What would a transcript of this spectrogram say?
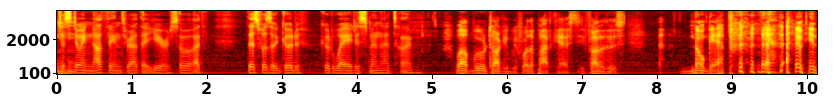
just Mhm. doing nothing throughout that year. So th- this was a good good way to spend that time. Well, we were talking before the podcast. You found that there's no gap. Yeah. I mean,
